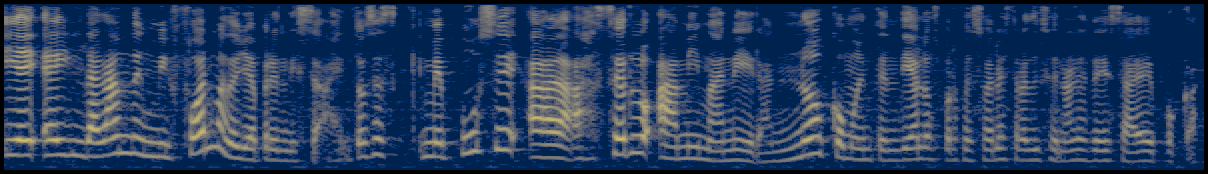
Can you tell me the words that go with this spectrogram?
y, e indagando en mi forma de aprendizaje. Entonces me puse a hacerlo a mi manera, no como entendían los profesores tradicionales de esa época.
